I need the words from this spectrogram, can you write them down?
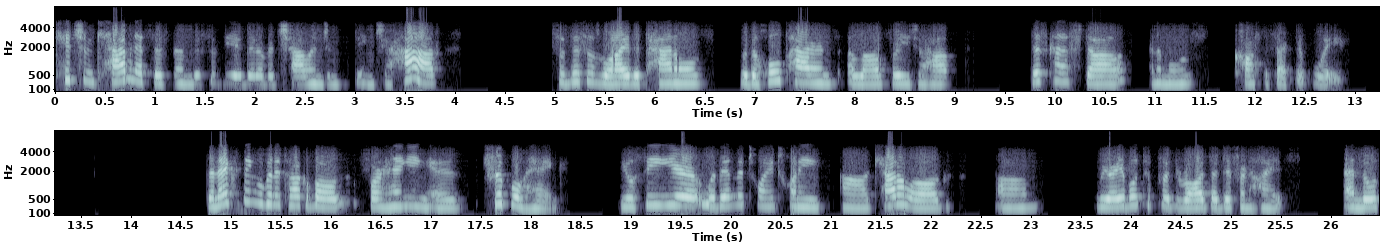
kitchen cabinet system, this would be a bit of a challenging thing to have. So this is why the panels with the hole patterns allow for you to have this kind of style in a most cost-effective way. The next thing we're going to talk about for hanging is triple hang. You'll see here within the 2020 uh, catalog, um, we are able to put rods at different heights. And those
